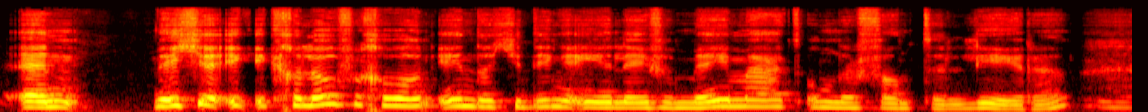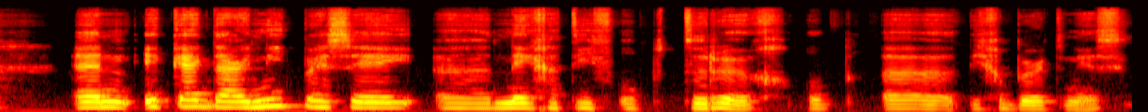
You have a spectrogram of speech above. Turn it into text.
en weet je, ik, ik geloof er gewoon in dat je dingen in je leven meemaakt om ervan te leren. Ja. En ik kijk daar niet per se eh, negatief op terug, op eh, die gebeurtenis.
